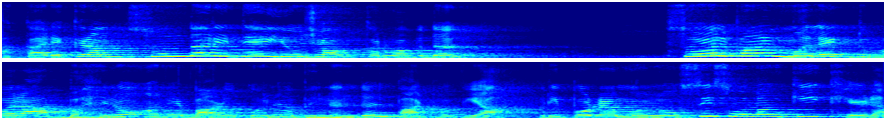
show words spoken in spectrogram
આ કાર્યક્રમ સુંદર રીતે યોજાવ કરવા બદલ સોહેલભાઈ મલેક દ્વારા બહેનો અને બાળકોને અભિનંદન પાઠવ્યા. રિપોર્ટર મનોસી સોલંકી, ખેડા.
